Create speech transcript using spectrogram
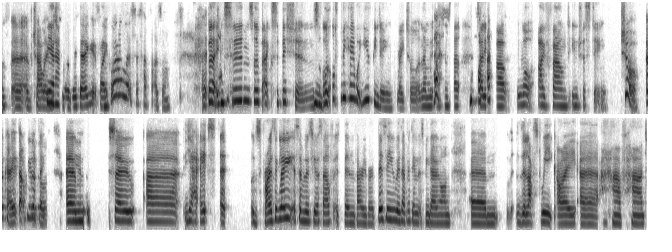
of uh, of challenge yeah. to everything. It's like, well, let's just have that as well. Uh, but in terms of exhibitions, or also we hear what you've been doing, Rachel, and then we, I can tell, tell you about what I found interesting Sure. Okay, that would be lovely. Um, yeah. So, uh, yeah, it's uh, unsurprisingly similar to yourself. It's been very, very busy with everything that's been going on. Um, the last week, I uh, have had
